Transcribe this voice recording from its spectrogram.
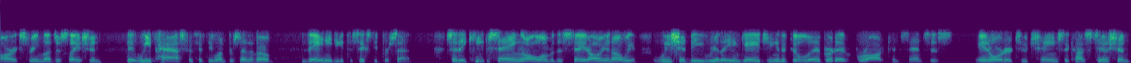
our extreme legislation that we passed with 51% of the vote, they need to get to 60%. So they keep saying all over the state, oh, you know, we we should be really engaging in a deliberative, broad consensus in order to change the Constitution.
